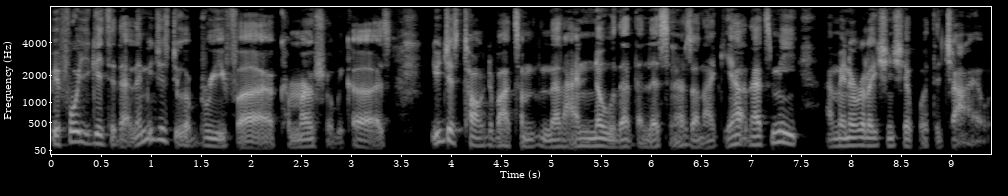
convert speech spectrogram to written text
before you get to that, let me just do a brief uh, commercial because you just talked about something that I know that the listeners are like, yeah, that's me. I'm in a relationship with a child.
